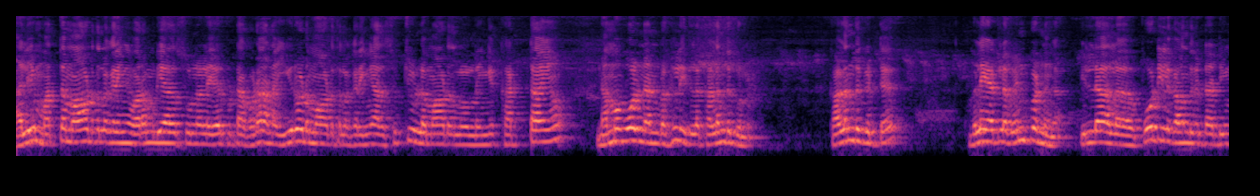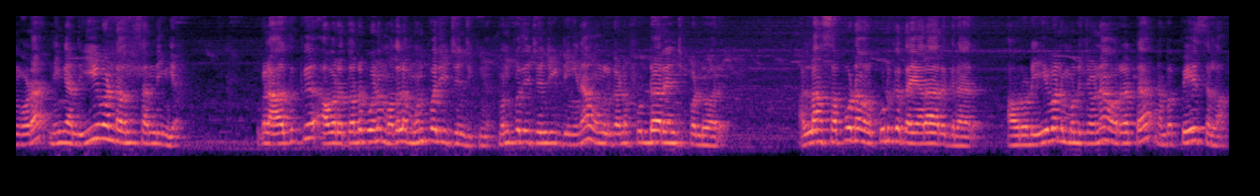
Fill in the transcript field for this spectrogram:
அதுலேயும் மற்ற மாவட்டத்தில் இருக்கிறவங்க வர முடியாத சூழ்நிலை ஏற்பட்டால் கூட ஆனால் ஈரோடு மாவட்டத்தில் இருக்கிறவங்க அதை சுற்றி உள்ள மாவட்டத்தில் உள்ளவங்க கட்டாயம் நம்ம போல் நண்பர்கள் இதில் கலந்துக்கணும். கலந்துக்கிட்டு விளையாட்டில் வின் பண்ணுங்கள் இல்லை அதில் போட்டியில் கலந்துக்கிட்டாட்டியும் கூட நீங்கள் அந்த ஈவெண்ட்டை வந்து சந்திங்க. உங்களை அதுக்கு அவரை தொடர்பு முதல்ல முன்பதிவு செஞ்சுக்கோங்க. முன்பதிவு செஞ்சுக்கிட்டிங்கன்னா உங்களுக்கான ஃபுட் அரேஞ்ச் பண்ணுவார். எல்லாம் சப்போர்ட் அவர் கொடுக்க தயாராக இருக்கிறார். அவரோட ஈவெண்ட் முடிஞ்சோடனே அவர்கிட்ட நம்ம பேசலாம்.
